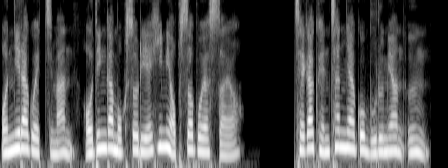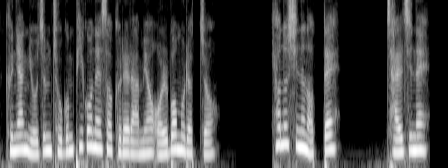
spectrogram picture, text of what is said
언니라고 했지만 어딘가 목소리에 힘이 없어 보였어요. 제가 괜찮냐고 물으면 응, 그냥 요즘 조금 피곤해서 그래라며 얼버무렸죠. 현우 씨는 어때? 잘 지내?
